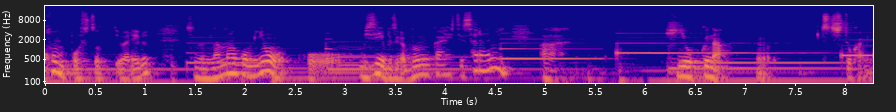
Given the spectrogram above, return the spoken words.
コンポストって言われる、その生ゴミをこう微生物が分解して、さらにあ肥沃なその土とかにこ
